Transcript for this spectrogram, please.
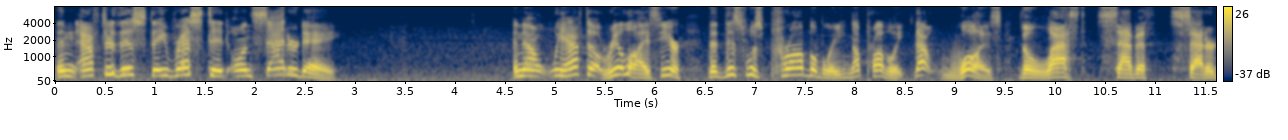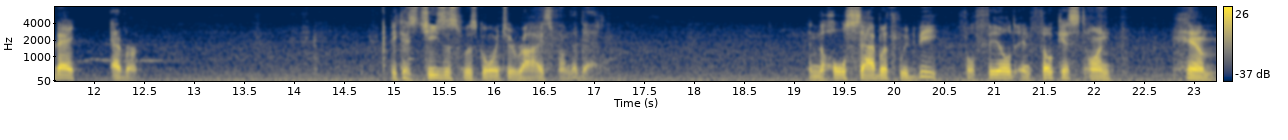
And after this, they rested on Saturday. And now we have to realize here that this was probably, not probably, that was the last Sabbath Saturday ever. Because Jesus was going to rise from the dead. And the whole Sabbath would be fulfilled and focused on Him.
